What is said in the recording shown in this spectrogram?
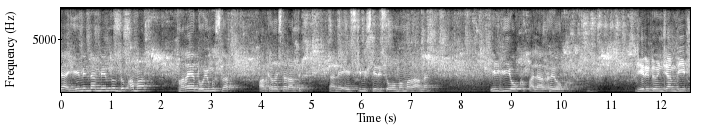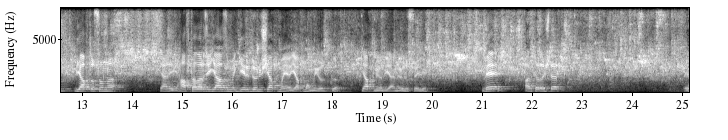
Ben yeminden memnundum ama paraya doymuşlar. Arkadaşlar artık yani eski müşterisi olmama rağmen ilgi yok, alaka yok. Geri döneceğim deyip bir hafta sonra yani haftalarca yaz mı geri dönüş yapmaya yapmamıyordu. Yapmıyordu yani öyle söyleyeyim. Ve arkadaşlar eee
